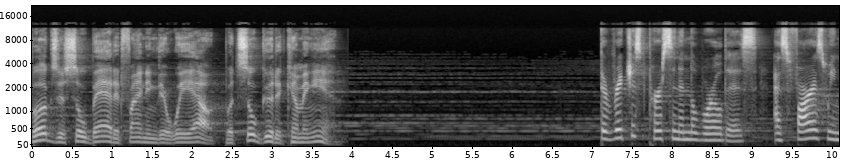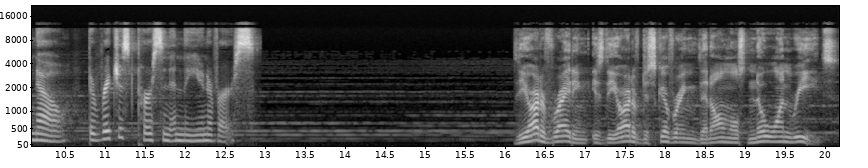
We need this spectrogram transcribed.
Bugs are so bad at finding their way out, but so good at coming in. The richest person in the world is, as far as we know, the richest person in the universe. The art of writing is the art of discovering that almost no one reads.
